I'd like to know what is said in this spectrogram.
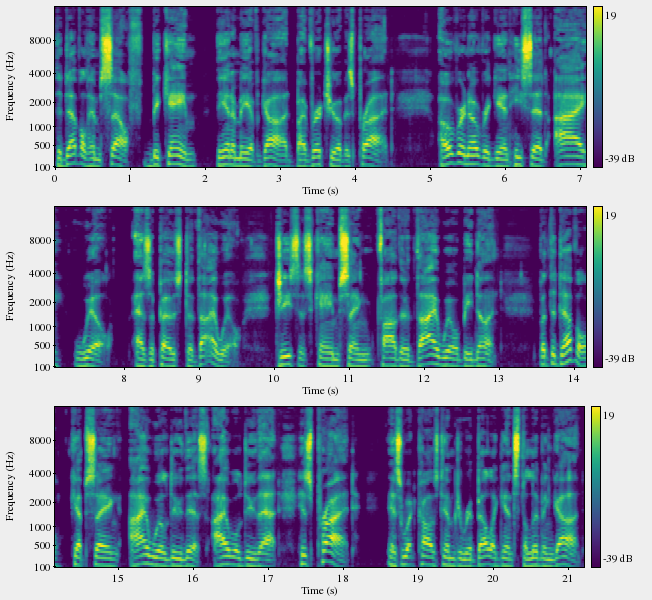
the devil himself became the enemy of God by virtue of his pride. Over and over again, he said, I will, as opposed to thy will. Jesus came saying, Father, thy will be done. But the devil kept saying, I will do this, I will do that. His pride is what caused him to rebel against the living God.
